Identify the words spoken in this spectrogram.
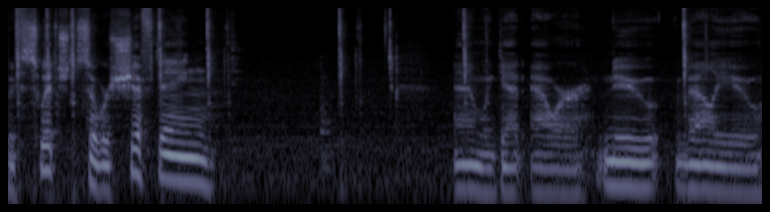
we've switched so we're shifting and we get our new value.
